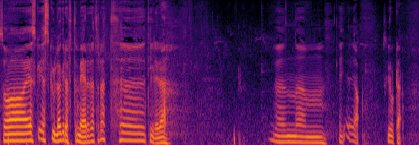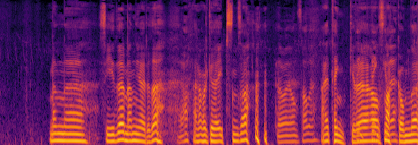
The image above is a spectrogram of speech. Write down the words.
Så jeg, skulle, jeg skulle ha grøftet mer, rett og slett, eh, tidligere. Men um, ja, skulle gjort det. Men uh, si det, men gjøre det. Ja, Var Det ikke det Ibsen sa? det var jo han sa, det. Nei, tenke det Tenk- og snakke snakke om det.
